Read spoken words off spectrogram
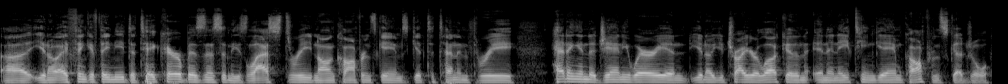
Uh, you know, I think if they need to take care of business in these last three non-conference games, get to ten and three, heading into January, and you know, you try your luck in, in an 18-game conference schedule.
